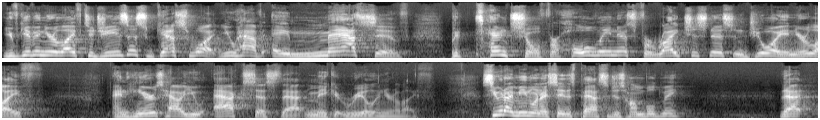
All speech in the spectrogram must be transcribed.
you've given your life to Jesus. Guess what? You have a massive potential for holiness, for righteousness, and joy in your life. And here's how you access that and make it real in your life. See what I mean when I say this passage has humbled me? That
